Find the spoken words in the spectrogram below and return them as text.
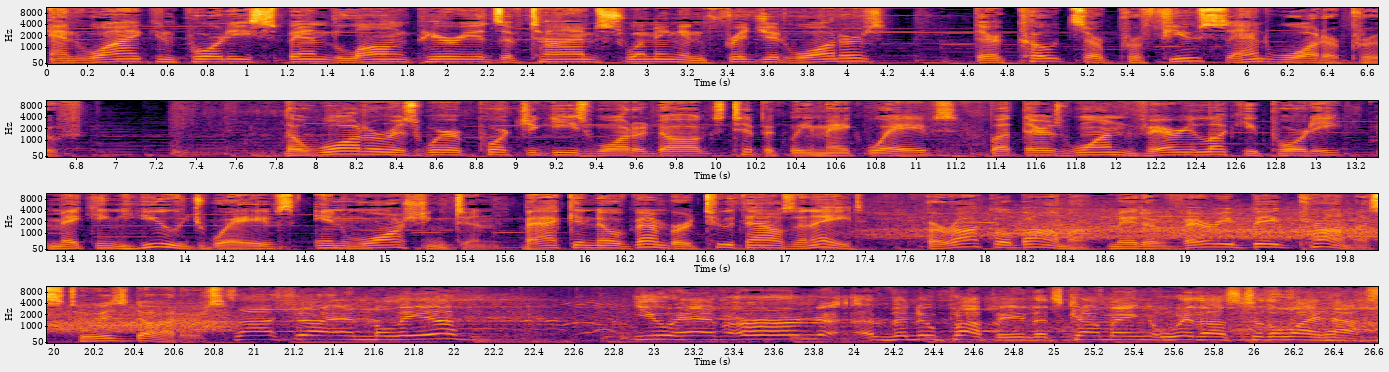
And why can Porties spend long periods of time swimming in frigid waters? Their coats are profuse and waterproof. The water is where Portuguese water dogs typically make waves, but there's one very lucky Portie making huge waves in Washington. Back in November 2008, Barack Obama made a very big promise to his daughters. Sasha and Malia, you have earned the new puppy that's coming with us to the White House.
